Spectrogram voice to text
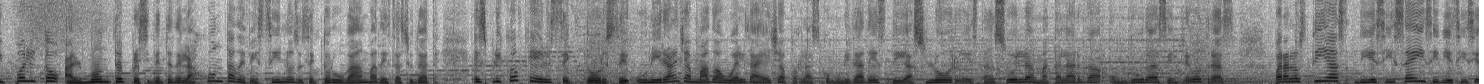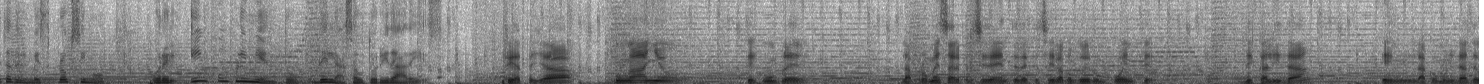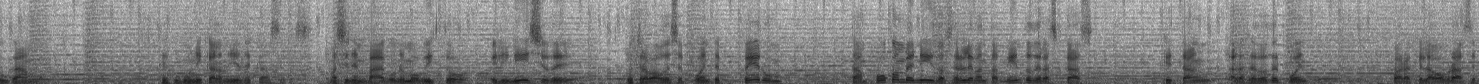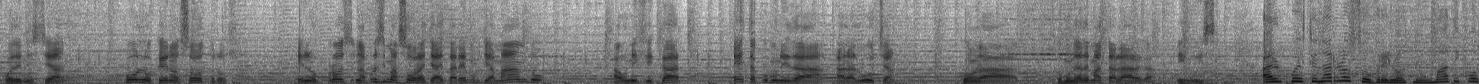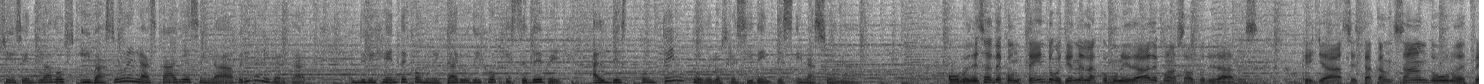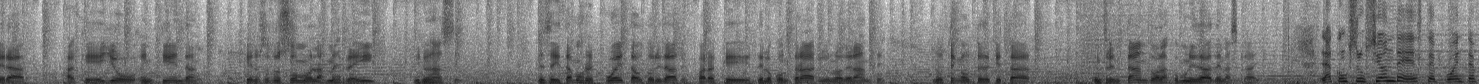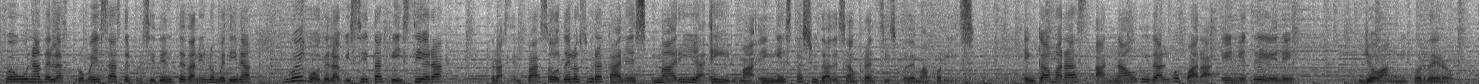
Hipólito Almonte, presidente de la Junta de Vecinos del sector Ugamba de esta ciudad, explicó que el sector se unirá al llamado a huelga hecha por las comunidades de Aslor, Estanzuela, Matalarga, Honduras, entre otras, para los días 16 y 17 del mes próximo, por el incumplimiento de las autoridades. Fíjate, ya un año que cumple la promesa del presidente de que se iba a construir un puente de calidad en la comunidad de Ugamba, que comunica a las niñas de Cáceres. Más sin embargo, no hemos visto el inicio de los trabajos de ese puente, pero tampoco han venido a hacer el levantamiento de las casas que están alrededor del puente para que la obra se pueda iniciar. Por lo que nosotros en, en las próximas horas ya estaremos llamando a unificar esta comunidad a la lucha con la comunidad de Mata Larga y Huiza. Al cuestionarlo sobre los neumáticos incendiados y basura en las calles en la Avenida Libertad, el dirigente comunitario dijo que se debe al descontento de los residentes en la zona. Obedece al descontento que tienen las comunidades con las autoridades, que ya se está cansando uno de esperar a que ellos entiendan que nosotros somos las reír y no es así. Necesitamos respuesta autoridades para que de lo contrario en lo adelante no tengan ustedes que estar enfrentando a las comunidades en las calles. La construcción de este puente fue una de las promesas del presidente Danilo Medina luego de la visita que hiciera tras el paso de los huracanes María e Irma en esta ciudad de San Francisco de Macorís. En cámaras, Arnaud Hidalgo para NTN, Joanny Cordero.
